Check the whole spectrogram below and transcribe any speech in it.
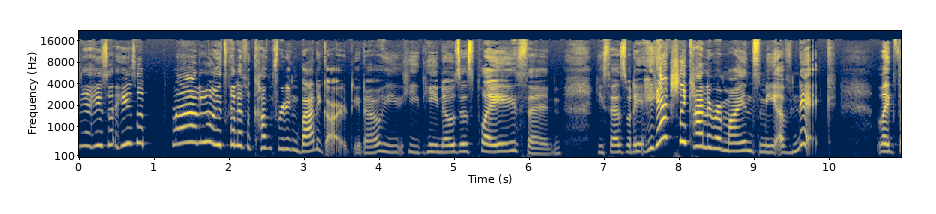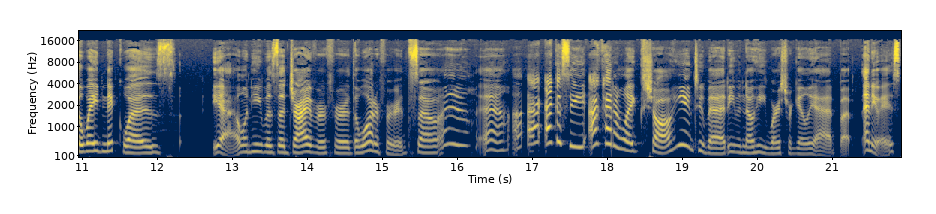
Yeah, he's a he's a I don't know, he's kind of a comforting bodyguard, you know. He he he knows his place and he says what he he actually kind of reminds me of Nick. Like the way Nick was yeah, when he was a driver for the Waterford. So, yeah, yeah I, I, I can see, I kind of like Shaw. He ain't too bad, even though he works for Gilead. But, anyways,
